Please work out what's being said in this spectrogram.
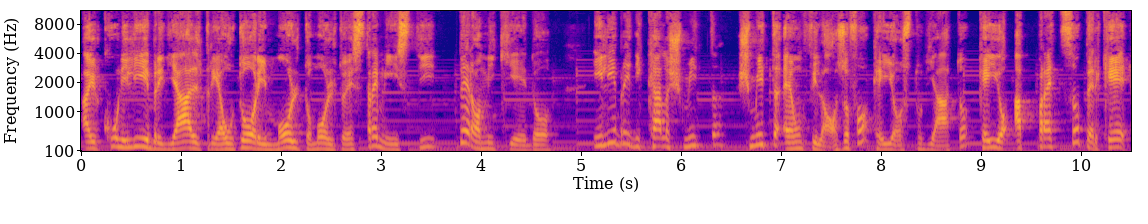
alcuni libri di altri autori molto molto estremisti, però mi chiedo i libri di Carl Schmitt. Schmitt è un filosofo che io ho studiato, che io apprezzo perché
